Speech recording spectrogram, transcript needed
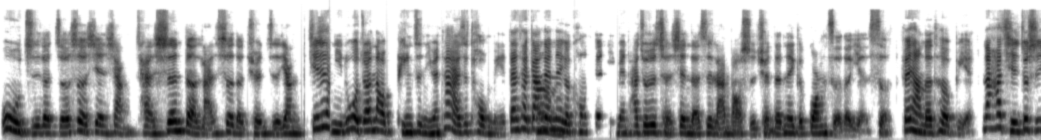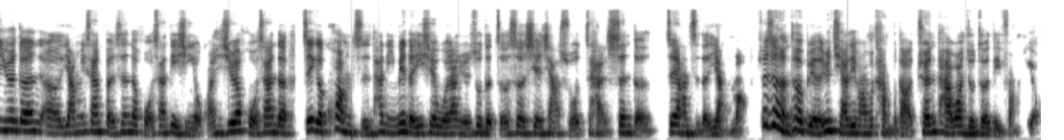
物质的折射现象产生的蓝色的泉子样子。其实你如果钻到瓶子里面，它还是透明，但它刚在那个空间里面，它就是呈现的是蓝宝石泉的那个光泽的颜色，非常的特别。那它其实就是因为跟呃阳明山本身的火山地形有关系，因为火山的这个矿质，它里面的一些微量元素的折射。现象所产生的这样子的样貌，所以是很特别的，因为其他地方是看不到，全台湾就这个地方有。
